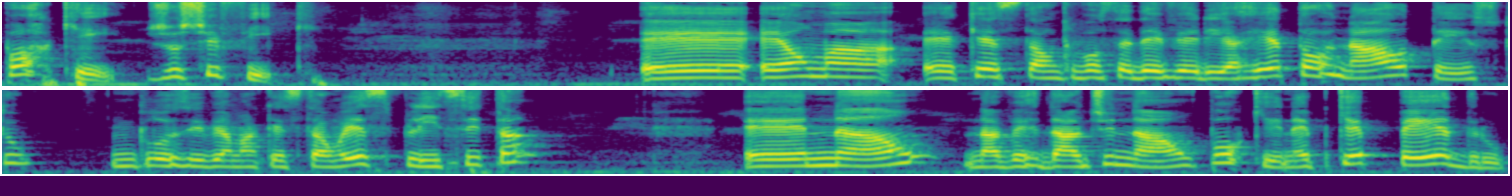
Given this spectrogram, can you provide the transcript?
Por quê? Justifique. É, é uma é, questão que você deveria retornar ao texto, inclusive é uma questão explícita. É, não, na verdade não, por quê? Né? Porque Pedro,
